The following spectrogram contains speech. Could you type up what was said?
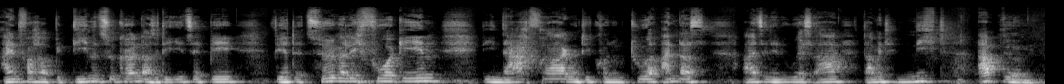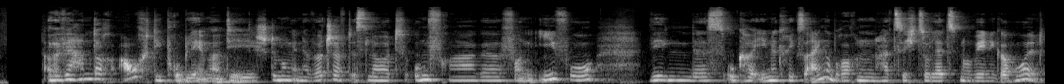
einfacher bedienen zu können. Also die EZB wird zögerlich vorgehen, die Nachfrage und die Konjunktur anders als in den USA damit nicht abwürgen. Aber wir haben doch auch die Probleme. Die Stimmung in der Wirtschaft ist laut Umfrage von IFO wegen des Ukraine-Kriegs eingebrochen hat sich zuletzt nur wenig erholt.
